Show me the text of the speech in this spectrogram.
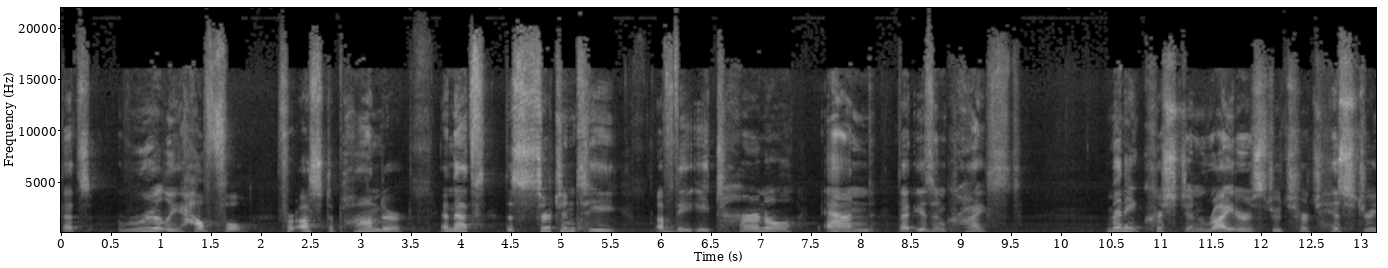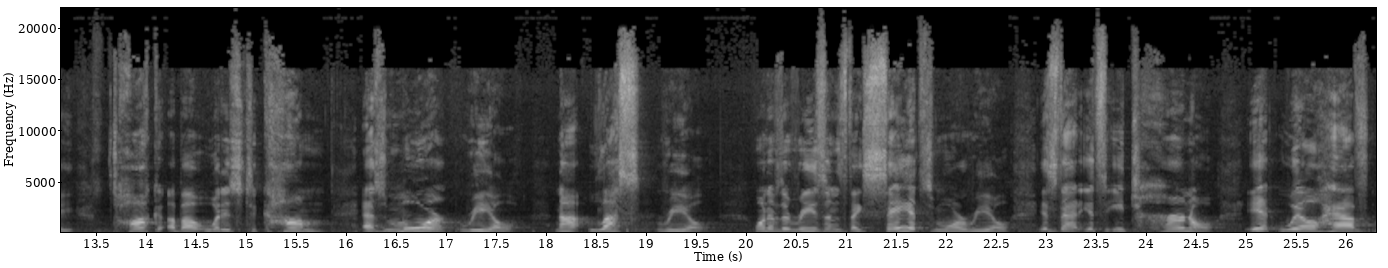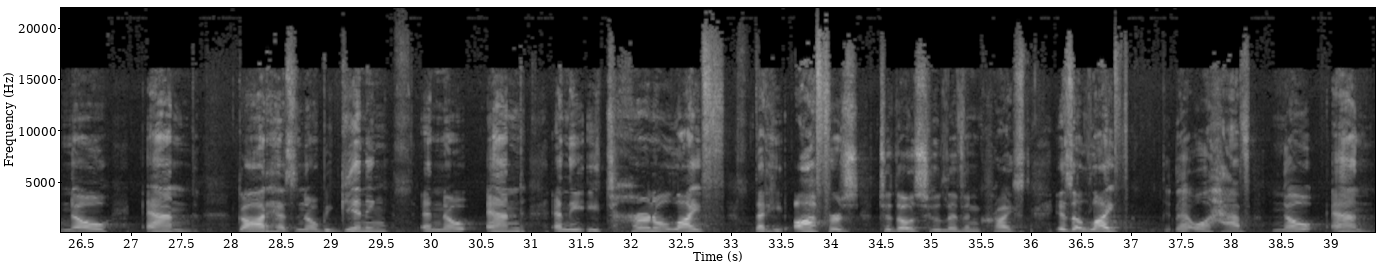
that's really helpful for us to ponder, and that's the certainty of the eternal end that is in Christ. Many Christian writers through church history talk about what is to come as more real, not less real. One of the reasons they say it's more real is that it's eternal. It will have no end. God has no beginning and no end, and the eternal life that He offers to those who live in Christ is a life that will have no end.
